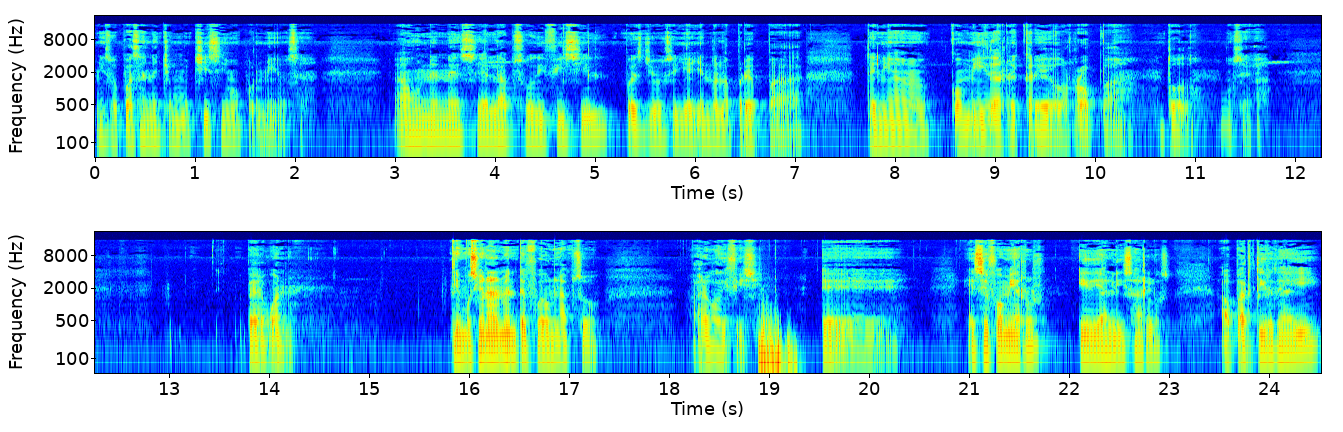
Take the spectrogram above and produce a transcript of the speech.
mis papás han hecho muchísimo por mí, o sea, aún en ese lapso difícil, pues yo seguía yendo a la prepa, tenía comida, recreo, ropa, todo, o sea. Pero bueno, emocionalmente fue un lapso algo difícil. Eh, ese fue mi error, idealizarlos. A partir de ahí,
